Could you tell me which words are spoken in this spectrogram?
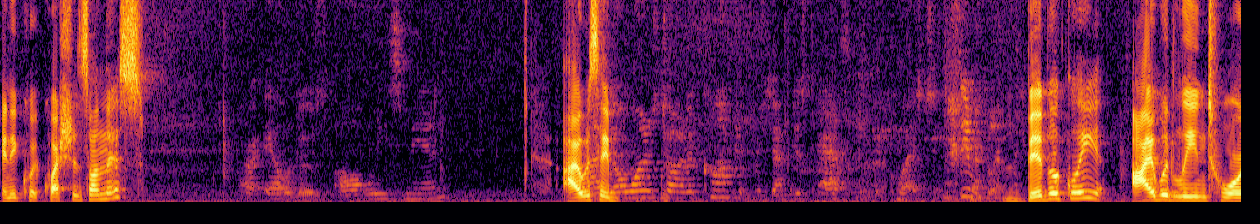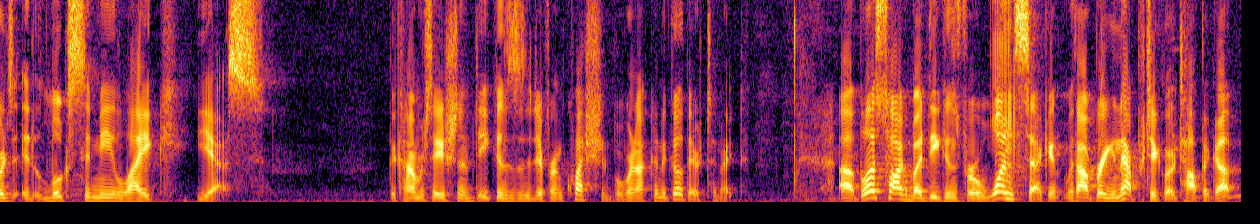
Any quick questions on this? Are elders always men? I would say I don't want to start a controversy, I'm just asking the question simply. Biblically, I would lean towards it looks to me like yes. The conversation of deacons is a different question, but we're not going to go there tonight. Uh, but let's talk about deacons for one second without bringing that particular topic up.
